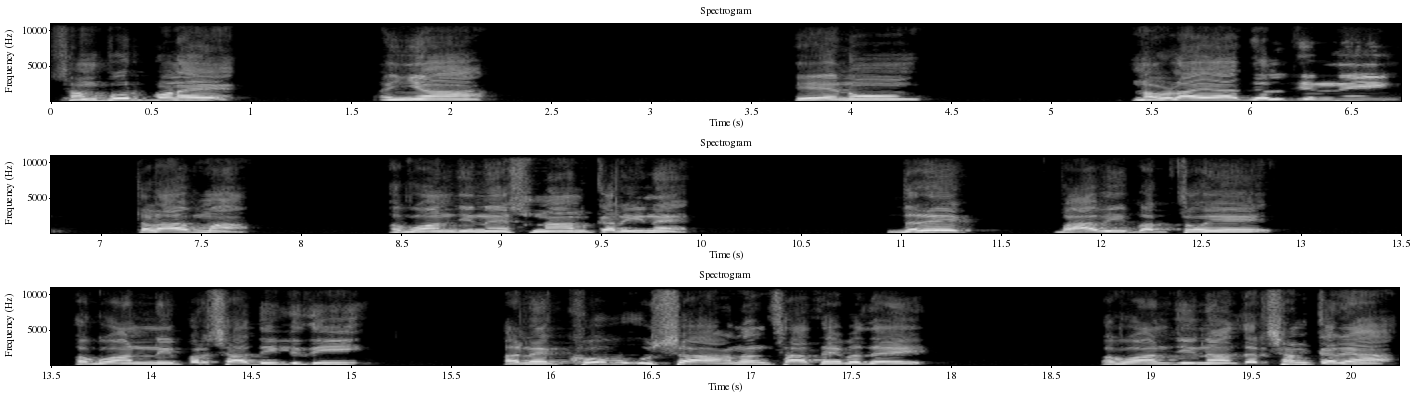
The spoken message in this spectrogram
સંપૂર્ણપણે અહીંયા એનું નવડાયા જલજીલની તળાવમાં ભગવાનજીને સ્નાન કરીને દરેક ભાવિ ભક્તોએ ભગવાનની પ્રસાદી લીધી અને ખૂબ ઉત્સાહ, આનંદ સાથે બધે ભગવાનજીના દર્શન કર્યા.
